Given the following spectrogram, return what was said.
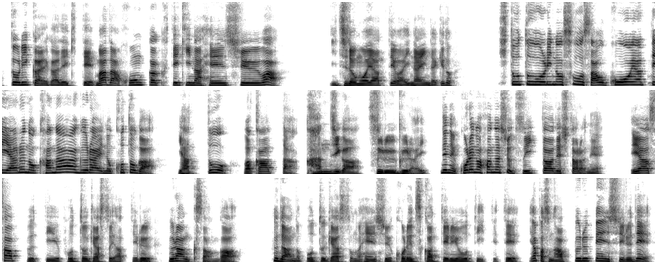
っと理解ができて、まだ本格的な編集は一度もやってはいないんだけど、一通りの操作をこうやってやるのかなぐらいのことが、やっと分かった。感じがするぐらい。でね、これの話をツイッターでしたらね、エアサップっていうポッドキャストやってるフランクさんが、普段のポッドキャストの編集これ使ってるよって言ってて、やっぱその Apple Pencil で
